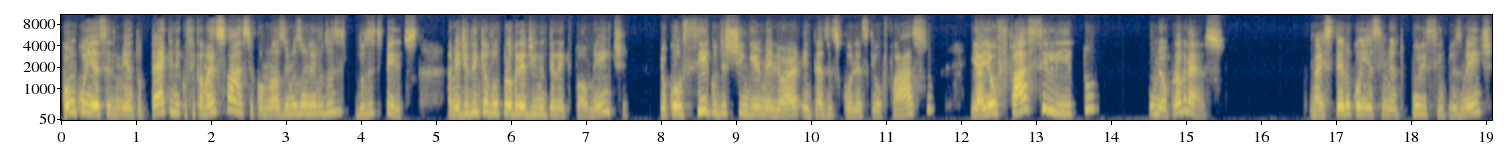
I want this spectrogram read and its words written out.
Com conhecimento técnico fica mais fácil, como nós vimos no livro dos, dos Espíritos. À medida em que eu vou progredindo intelectualmente, eu consigo distinguir melhor entre as escolhas que eu faço, e aí eu facilito o meu progresso. Mas ter o conhecimento pura e simplesmente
